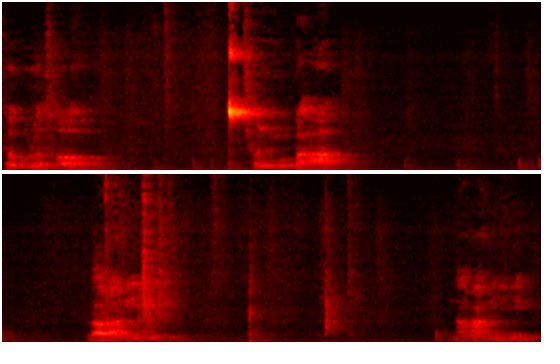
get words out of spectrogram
더불어서 천구가 나란히 나란히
